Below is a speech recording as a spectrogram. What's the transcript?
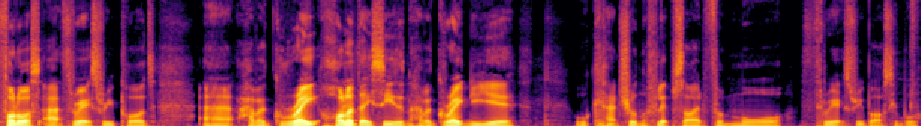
Follow us at 3x3 Pod. Uh, have a great holiday season. Have a great new year. We'll catch you on the flip side for more 3x3 basketball.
